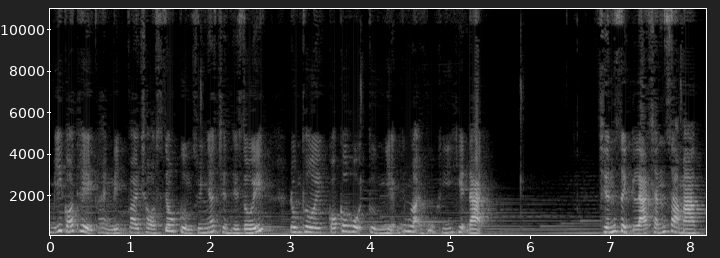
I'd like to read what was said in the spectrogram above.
Mỹ có thể khẳng định vai trò siêu cường duy nhất trên thế giới, đồng thời có cơ hội thử nghiệm những loại vũ khí hiện đại. Chiến dịch lá chắn sa mạc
